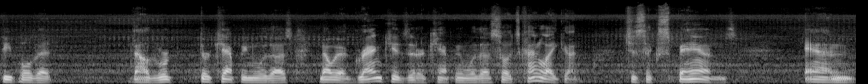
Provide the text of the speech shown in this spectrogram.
people that now we're, they're camping with us. Now we have grandkids that are camping with us, so it's kind of like a just expands. And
